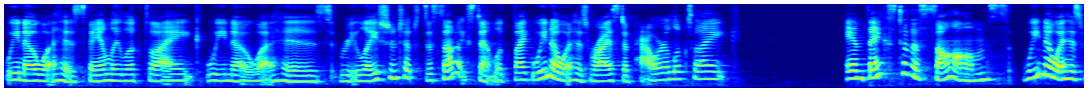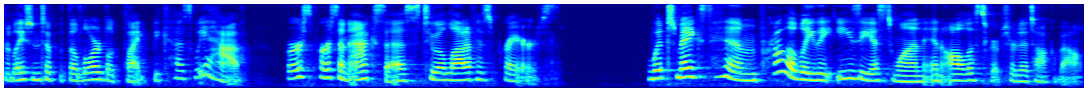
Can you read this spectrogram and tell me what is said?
We know what his family looked like. We know what his relationships to some extent looked like. We know what his rise to power looked like. And thanks to the Psalms, we know what his relationship with the Lord looked like because we have first person access to a lot of his prayers which makes him probably the easiest one in all of Scripture to talk about.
